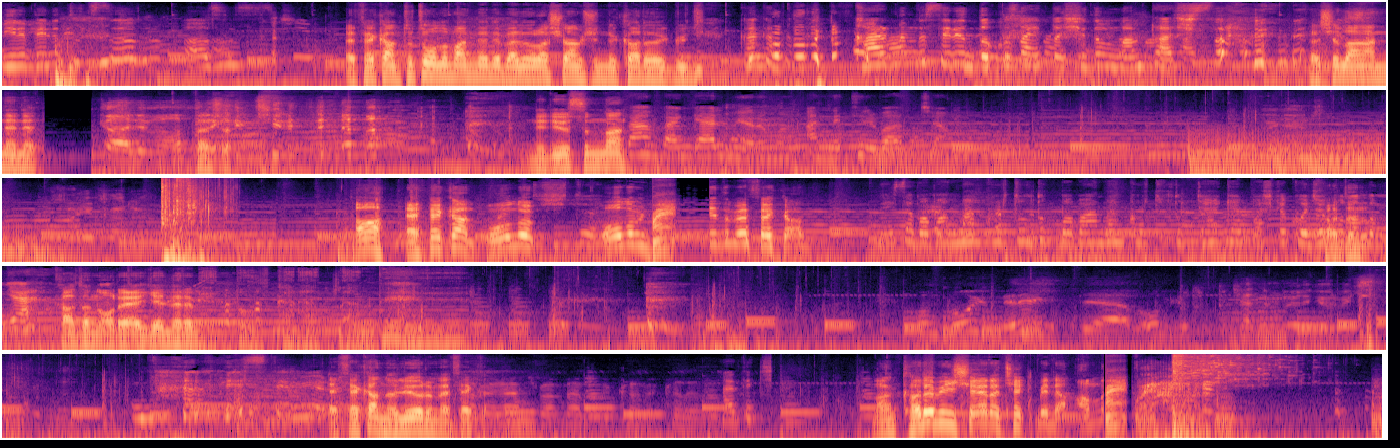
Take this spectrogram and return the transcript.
Biri beni tutsun. Ağzını sıçayım. Efekan tut oğlum anneni ben uğraşamam şimdi karı gücü. Kanka karnımda seni 9 ay taşıdım lan taşsa. Taşı lan anneni. Galiba. Triplere bak. Ne diyorsun lan? Tamam ben gelmiyorum. Anne tribe atacağım. Öyle. Kayın karı. Ah Efekan oğlum. Düştü. Oğlum yedim Efekan. Neyse babandan kurtulduk. Babandan kurtulduk. Gel gel başka koca Kadın- bulalım gel. Kadın oraya gelirim. Bul kanatlandı. Bu oyun nereye gitti ya? Oğlum YouTube'da kendimi böyle görmek istemiyorum lan. Ben de istemiyorum. Efekan ölüyorum Efekan. Açmam ben bunu kanalı kanalı. Hadi çık. Lan karı bir işe yara çek beni ama.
